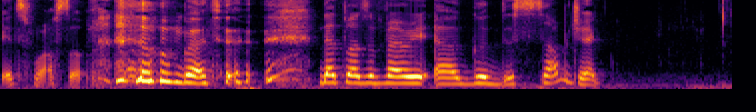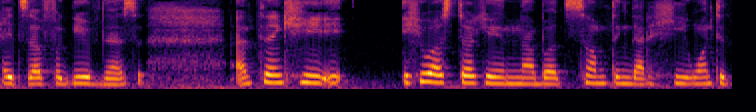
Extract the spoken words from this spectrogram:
It's Russell but that was a very uh, good subject. It's a forgiveness. I think he he was talking about something that he wanted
